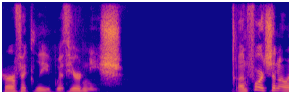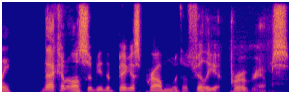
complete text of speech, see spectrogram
perfectly with your niche. Unfortunately, that can also be the biggest problem with affiliate programs.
